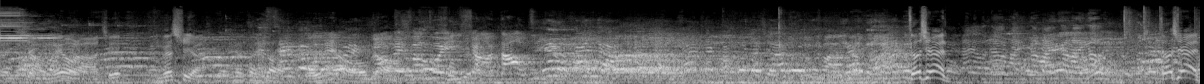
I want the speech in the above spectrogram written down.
很小，没有啦，其实。你要去啊？有没有看到？不要被犯规影响啊！打好自己。泽选。来一个，来一个，来一个。泽选。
